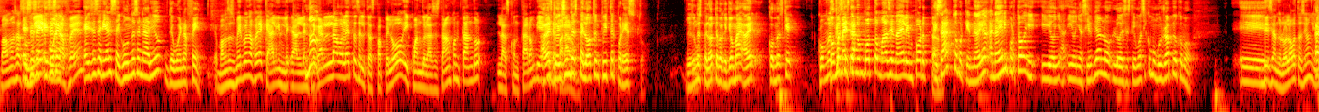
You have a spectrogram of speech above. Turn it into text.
Vamos a asumir ese buena fe. ese sería el segundo escenario de buena fe. Vamos a asumir buena fe de que alguien le- al No. entregarle la boleta se le traspapeló y cuando las estaban contando, las contaron bien. A ver, yo hice un despelote en Twitter por esto. Yo hice un despelote porque yo, a ver, ¿cómo es que... ¿Cómo es que meten está- un voto más y a nadie le importa? Exacto, porque nadie, a nadie le importó y, y, doña, y doña Silvia lo, lo desestimó así como muy rápido, como... eh, Dice, anuló la votación y ya.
